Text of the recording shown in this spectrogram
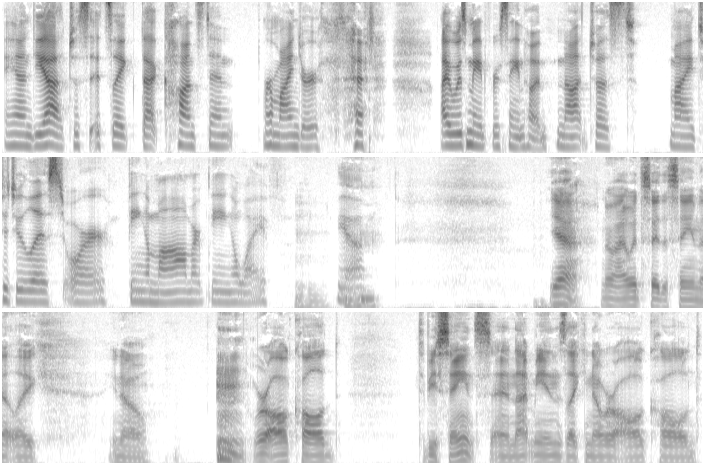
and yeah, just it's like that constant reminder that I was made for sainthood, not just my to-do list or being a mom or being a wife. Mm-hmm. Yeah. Mm-hmm. Yeah, no, I would say the same that like, you know, we're all called to be saints and that means like, you know, we're all called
